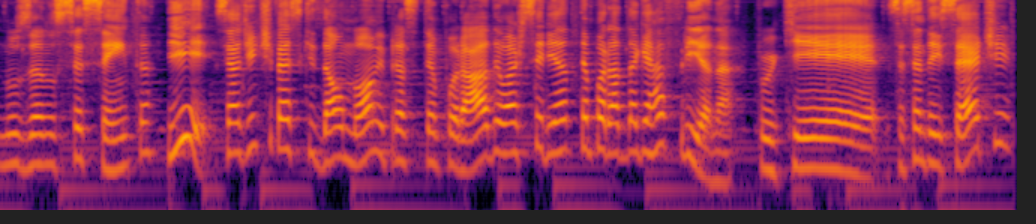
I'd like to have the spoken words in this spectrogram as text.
nos anos 60. E se a gente tivesse que dar um nome para essa temporada, eu acho que seria a temporada da Guerra Fria, né? Porque 67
